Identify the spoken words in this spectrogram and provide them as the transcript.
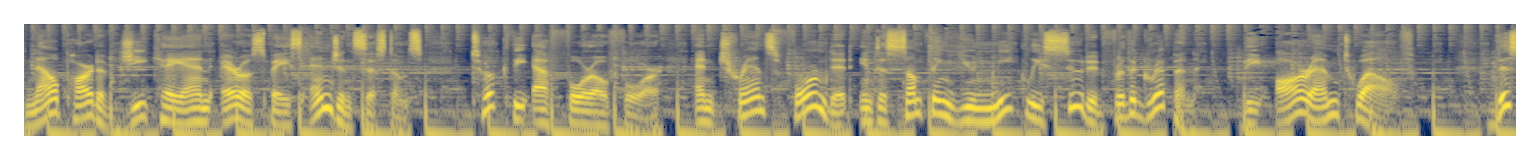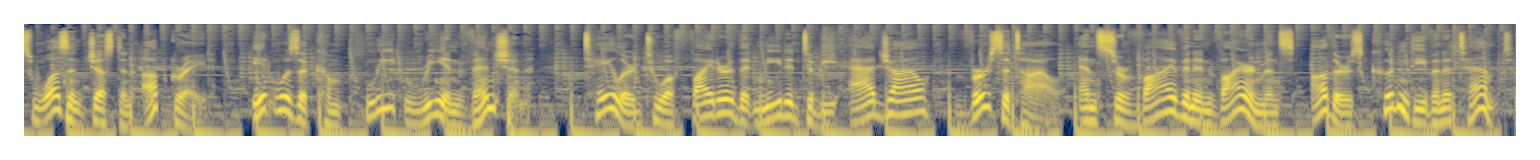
now part of GKN Aerospace Engine Systems, took the F404 and transformed it into something uniquely suited for the Gripen, the RM12. This wasn't just an upgrade, it was a complete reinvention, tailored to a fighter that needed to be agile, versatile, and survive in environments others couldn't even attempt.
